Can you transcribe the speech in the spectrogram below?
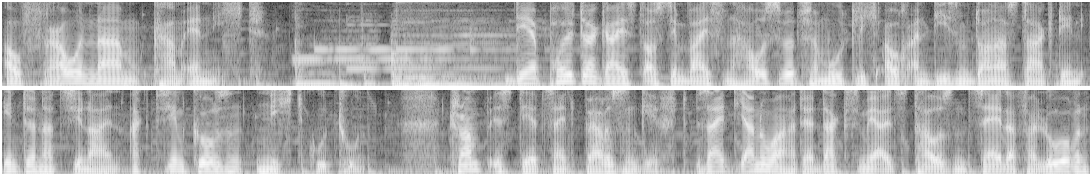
Auf Frauennamen kam er nicht. Der Poltergeist aus dem Weißen Haus wird vermutlich auch an diesem Donnerstag den internationalen Aktienkursen nicht gut tun. Trump ist derzeit Börsengift. Seit Januar hat der DAX mehr als 1000 Zähler verloren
